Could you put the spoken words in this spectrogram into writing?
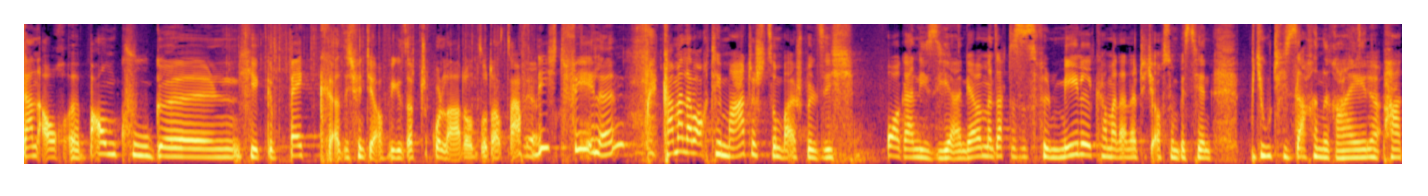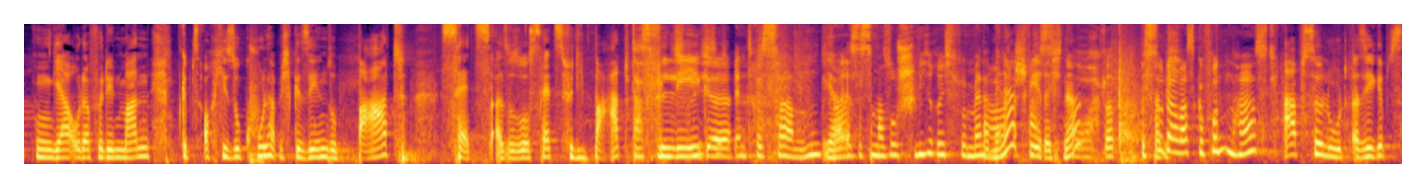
Dann auch äh, Baumkugeln, hier Gebäck. Also ich finde ja auch, wie gesagt, Schokolade und so, das darf Ja. nicht fehlen. Kann man aber auch thematisch zum Beispiel sich organisieren. Ja, wenn man sagt, das ist für ein Mädel, kann man da natürlich auch so ein bisschen Beauty-Sachen reinpacken. Ja. oder für den Mann gibt's auch hier so cool, habe ich gesehen, so Bad-Sets, also so Sets für die Badpflege. richtig interessant. Ja. Ja. Weil es ist immer so schwierig für Männer. Bei Männern schwierig, ne? Boah, da, bis du da was gefunden hast. Absolut. Also hier gibt's,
